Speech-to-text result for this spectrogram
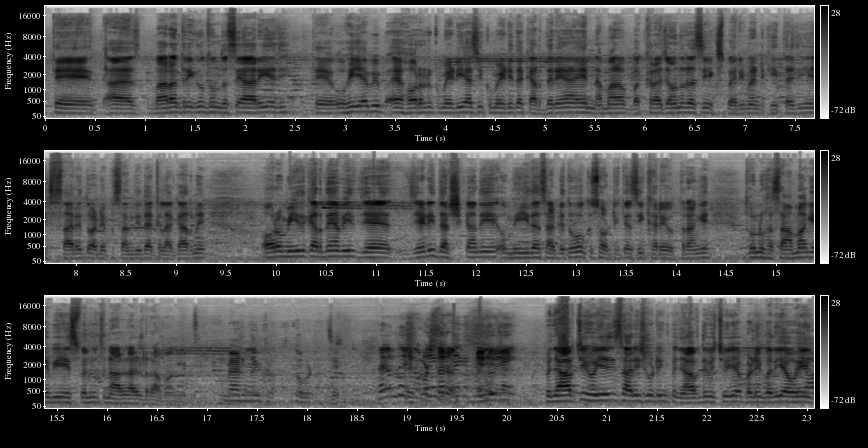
ਤੇ ਅ, 12 ਤਰੀਕ ਨੂੰ ਤੁਹਾਨੂੰ ਦੱਸਿਆ ਆ ਰਹੀ ਹੈ ਜੀ। ਤੇ ਉਹੀ ਹੈ ਵੀ ਹਾਰਰ ਕਮੇਡੀ ਅਸੀਂ ਕਮੇਡੀ ਤਾਂ ਕਰਦੇ ਰਹੇ ਹਾਂ। ਇਹ ਨਵਾਂ ਵੱਖਰਾ ਜਨਰ ਅਸੀਂ ਐਕਸਪੈਰੀਮੈਂਟ ਕੀਤਾ ਜੀ। ਇਹ 'ਚ ਸਾਰੇ ਤੁਹਾਡੇ ਪਸੰਦੀਦਾ ਕਲਾਕਾਰ ਨੇ। ਔਰ ਉਮੀਦ ਕਰਦੇ ਹਾਂ ਵੀ ਜੇ- ਜਿਹੜੀ ਦਰਸ਼ਕਾਂ ਦੀ ਉਮੀਦ ਹੈ ਸਾਡੇ ਤੋਂ ਉਹ ਕਸੌਟੀ ਤੇ ਅਸੀਂ ਖਰੇ ਉਤਰਾਂਗੇ। ਤੁਹਾਨੂੰ ਹਸਾਵਾਂਗੇ ਵੀ ਇਸ ਫਿਲਮ 'ਚ ਨਾਲ ਨਾਲ ਡਰਾਵਾਂਗੇ ਜੀ ਇੱਕ ਮਿੰਟ ਸਰ ਬੀਨੂ ਜੀ ਪੰਜਾਬ 'ਚ ਹੀ ਹੋਈ ਹੈ ਜੀ, ਸਾਰੀ ਸ਼ੂਟਿੰਗ ਪੰਜਾਬ ਦੇ ਵਿੱਚ ਹੋਈ ਹੈ, ਬੜੀ ਵਧੀਆ ਹੋਈ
